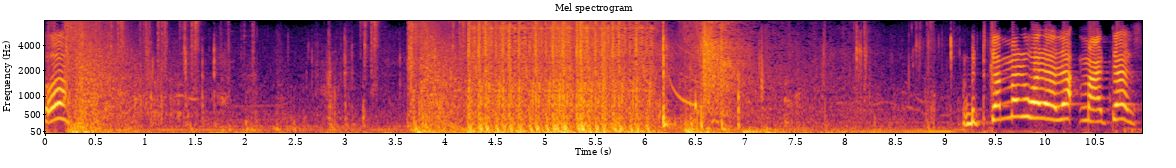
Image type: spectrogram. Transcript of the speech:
أوه. بتكمل ولا لا معتز؟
